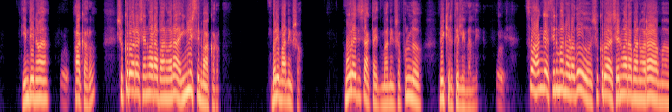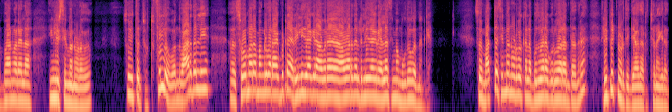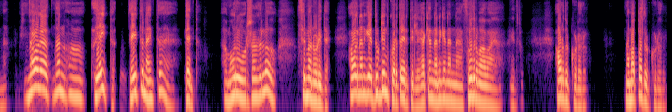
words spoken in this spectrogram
ಹಿಂದಿನ ಹಾಕೋರು. ಶುಕ್ರವಾರ, ಶನಿವಾರ, ಭಾನುವಾರ ಇಂಗ್ಲಿಷ್ ಸಿನಿಮಾ ಹಾಕೋರು. ಬರೀ ಮಾರ್ನಿಂಗ್ ಶೋ ಮೂರೇ ದಿವಸ ಆಗ್ತಾ ಇತ್ತು ಮಾರ್ನಿಂಗ್ ಶೋ ಫುಲ್ ವೀಕ್ ಹ್ಮ್. ಸೊ ಹಂಗೆ ಸಿನಿಮಾ ನೋಡೋದು, ಶುಕ್ರವಾರ, ಶನಿವಾರ, ಭಾನುವಾರ ಭಾನುವಾರ ಎಲ್ಲ ಇಂಗ್ಲಿಷ್ ಸಿನಿಮಾ ನೋಡೋದು. ಸೊ ಇತ್ತು ಫುಲ್ ಒಂದು ವಾರದಲ್ಲಿ ಸೋಮವಾರ, ಮಂಗಳವಾರ ಆಗ್ಬಿಟ್ರೆ ರಿಲೀಸ್ ಆಗಿರೋ ಅವರ, ಆ ವಾರದಲ್ಲಿ ರಿಲೀಸ್ ಆಗಿರೋ ಎಲ್ಲ ಸಿನಿಮಾ ಮುಗ್ದೋಗೋದು ನನಗೆ. ಸೊ ಮತ್ತೆ ಸಿನಿಮಾ ನೋಡ್ಬೇಕಲ್ಲ, ಬುಧವಾರ, ಗುರುವಾರ ಅಂತಂದ್ರೆ ರಿಪೀಟ್ ನೋಡ್ತಿದ್ದೆ ಯಾವ್ದಾದ್ರು ಚೆನ್ನಾಗಿರೋದನ್ನ ಅವಾಗ ನಾನು ಏಯ್ತ್ ಏಯ್ತ್ ನೈನ್ತ್ ಟೆಂತ್ ಆ ಮೂರು ವರ್ಷದಲ್ಲೂ ಸಿನಿಮಾ ನೋಡಿದ್ದೆ. ಅವಾಗ ನನಗೆ ದುಡ್ಡಿನ ಕೊರತೆ ಇರ್ತಿರ್ಲಿಲ್ಲ. ಯಾಕಂದ್ರೆ ನನಗೆ ನನ್ನ ಸೋದರ ಮಾವ ಇದ್ರು. ಅವ್ರು ದುಡ್ಡು ಕೊಡೋರು. ನಮ್ಮ ಅಪ್ಪ ದುಡ್ಡು ಕೊಡೋರು.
